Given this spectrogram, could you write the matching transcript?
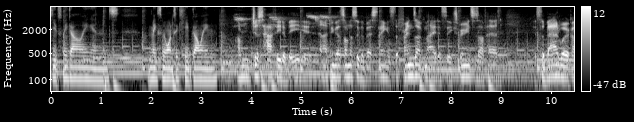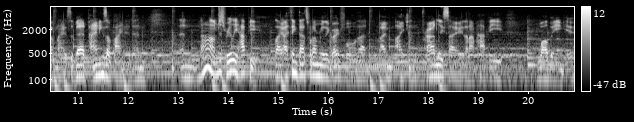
keeps me going and makes me want to keep going. I'm just happy to be here. And I think that's honestly the best thing. It's the friends I've made, it's the experiences I've had, it's the bad work I've made, it's the bad paintings I've painted. And and no, I'm just really happy. Like I think that's what I'm really grateful that I'm I can proudly say that I'm happy while being here.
